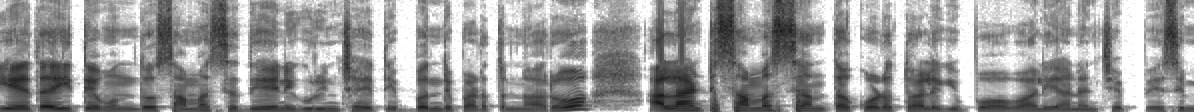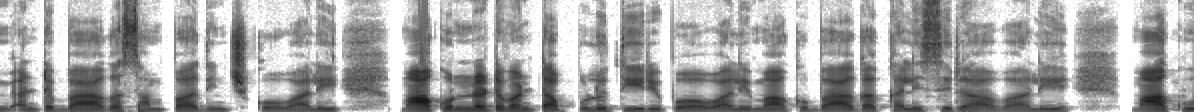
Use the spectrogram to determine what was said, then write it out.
ఏదైతే ఉందో సమస్య దేని గురించి అయితే ఇబ్బంది పడుతున్నారో అలాంటి సమస్య అంతా కూడా తొలగిపోవాలి అని చెప్పేసి అంటే బాగా సంపాదించుకోవాలి. మాకున్నటువంటి అప్పులు తీరిపోవాలి. మాకు బాగా కలిసి రావాలి. మాకు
